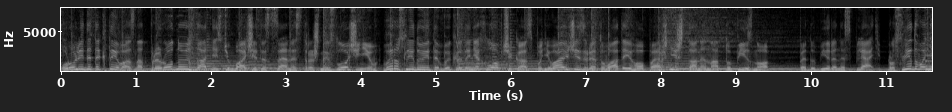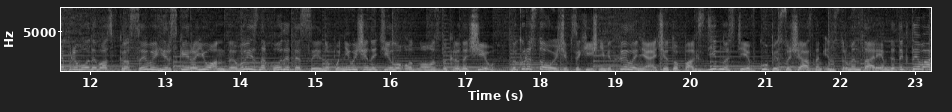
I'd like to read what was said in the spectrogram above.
У ролі детектива з надприродною здатністю бачити сцени страшних злочинів, ви розслідуєте викрадення хлопчика, сподіваючись врятувати його перш ніж стане надто пізно. Педобіри не сплять. Розслідування приводить вас в красивий гірський район, де ви знаходите сильно понівечене тіло одного з викрадачів, використовуючи психічні відхилення чи то пак здібності вкупі з сучасним інструментарієм детектива,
